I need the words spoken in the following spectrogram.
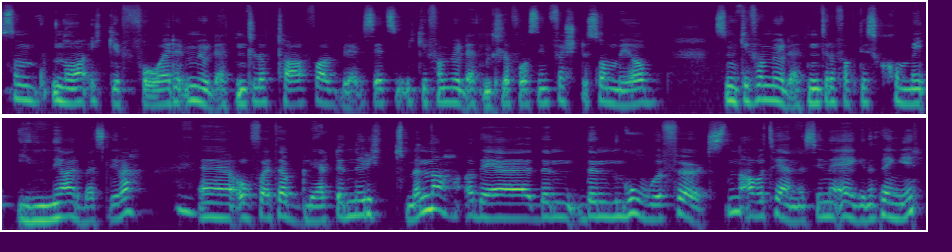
som nå ikke får muligheten til å ta fagbrevet sitt, som ikke får muligheten til å få sin første sommerjobb, som ikke får muligheten til å faktisk komme inn i arbeidslivet. Eh, og få etablert den rytmen da, og det, den, den gode følelsen av å tjene sine egne penger.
